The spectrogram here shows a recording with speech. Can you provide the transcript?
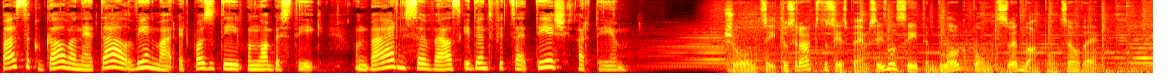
Pasaku galvenie tēli vienmēr ir pozitīvi un labestīgi, un bērni sevi vēlas identificēt tieši ar tiem. Šo un citus rakstus iespējams izlasīt blog.svetbank.cl.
